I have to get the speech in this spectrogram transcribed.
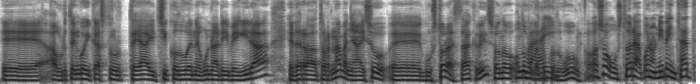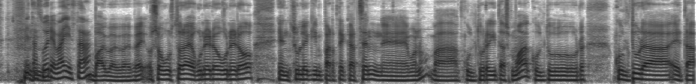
E, aurtengo ikasturtea itxiko duen egunari begira, ederra datorrena, baina aizu, e, gustora ez da, Kris? Ondo, ondo bukatuko dugu. Oso gustora, bueno, ni behintzat, eta zu ere bai, ez da? Bai, bai, bai, bai. Oso gustora egunero egunero entzulekin partekatzen, e, bueno, ba, kultur egitasmoa, kultur, kultura eta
